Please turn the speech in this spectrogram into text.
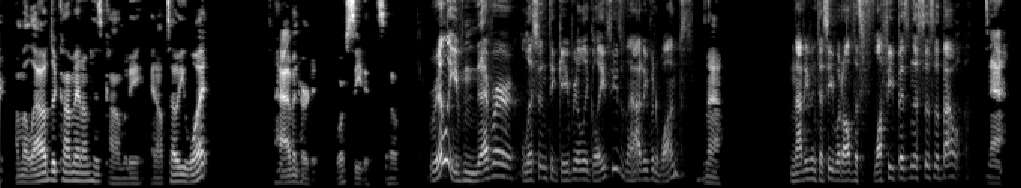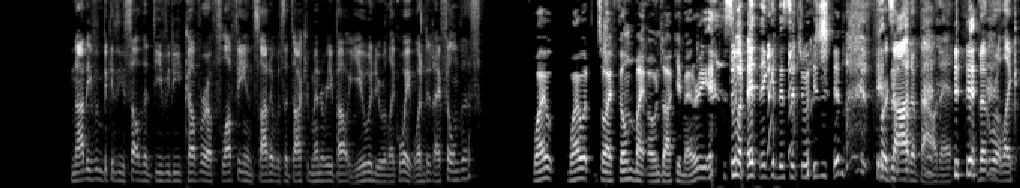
I'm allowed to comment on his comedy, and I'll tell you what, I haven't heard it or seen it. So Really, you've never listened to Gabriel Iglesias? Not even once? nah, Not even to see what all this fluffy business is about? nah. Not even because you saw the DVD cover of Fluffy and thought it was a documentary about you, and you were like, "Wait, when did I film this?" Why? Why would? So I filmed my own documentary. is what I think in this situation. Forgot about it. then we're like,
